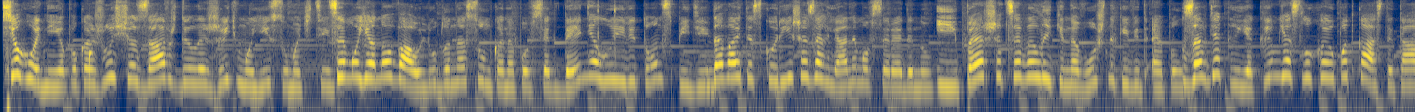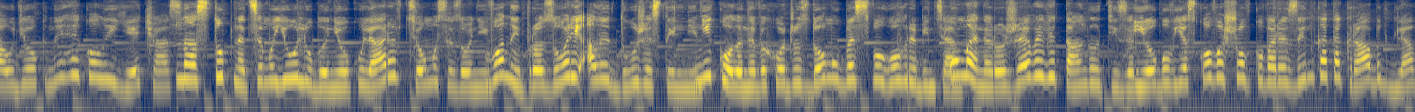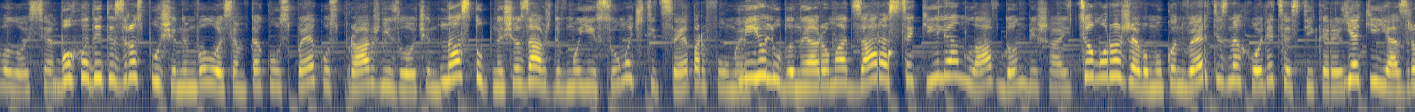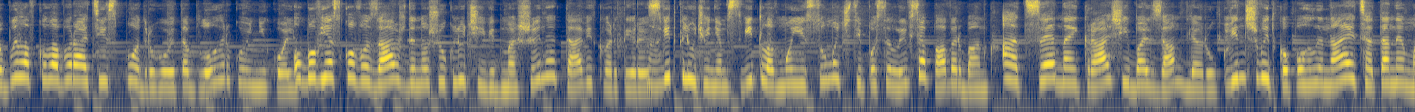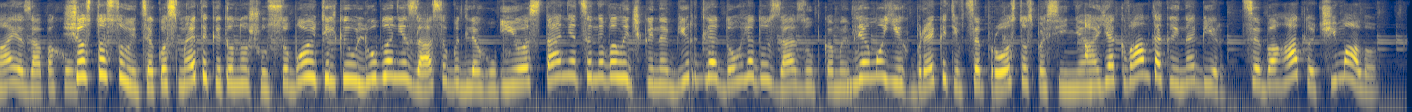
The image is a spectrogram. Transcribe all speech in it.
Сьогодні я покажу, що завжди лежить в моїй сумочці. Це моя нова улюблена сумка на повсякдення Louis Vuitton Speedy. Давайте скоріше заглянемо всередину. І перше це великі навушники від Apple, завдяки яким я слухаю подкасти та аудіокниги, коли є час. Наступне це мої улюблені окуляри в цьому сезоні. Вони прозорі, але дуже стильні. Ніколи не виходжу з дому без свого гребінця. У мене рожевий від Tangle Teaser і обов'язково шовкова резинка та крабик для волосся. Бо ходити з розпущеним волоссям в таку спеку справжній злочин. Наступне, що завжди в моїй сумочці, це парфуми. Мій улюблений аромат зараз це Kilian Love Don't Be Shy. В цьому рожевому конверті знаходяться стікери, які я зробила в колаборації з подругою та блогеркою Ніколь. Обов'язково завжди ношу ключі від машини та від квартири. З відключенням світла в моїй сумочці поселився павербанк. А це найкращий бальзам для рук. Він швидко поглинається та не має запаху. Що стосується косметики, то ношу з собою тільки улюблені засоби для губ. І останнє це невеличкий набір для догляду за зубками. Для моїх брекетів це просто спасіння. А як вам такий набір? Це багато чи мало?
